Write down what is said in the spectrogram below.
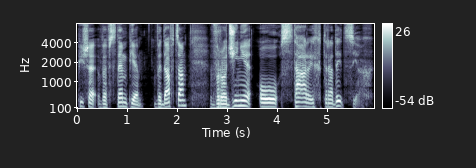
pisze we wstępie wydawca, w rodzinie o starych tradycjach.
